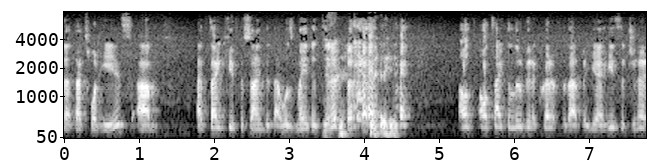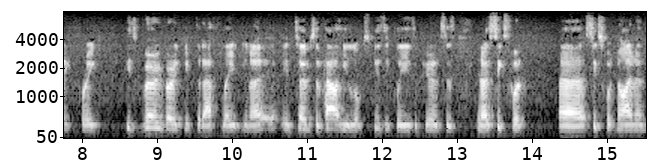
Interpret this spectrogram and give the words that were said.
that that's what he is. Um, and thank you for saying that that was me that did it. But I'll, I'll take a little bit of credit for that. But yeah, he's a genetic freak. He's very, very gifted athlete. You know, in terms of how he looks physically, his appearances. You know, six foot, uh, six foot nine, and,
